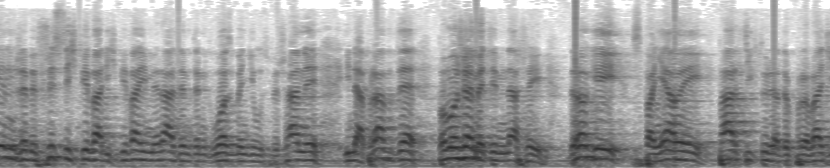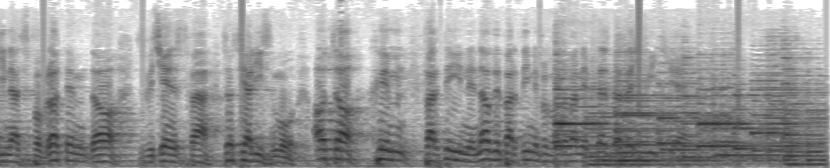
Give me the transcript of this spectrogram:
Wiem, żeby wszyscy śpiewali, śpiewajmy razem, ten głos będzie usłyszany i naprawdę pomożemy tym naszej drogiej, wspaniałej partii, która doprowadzi nas z powrotem do zwycięstwa socjalizmu. Oto hymn partyjny, nowy partyjny proponowany przez nas świcie.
